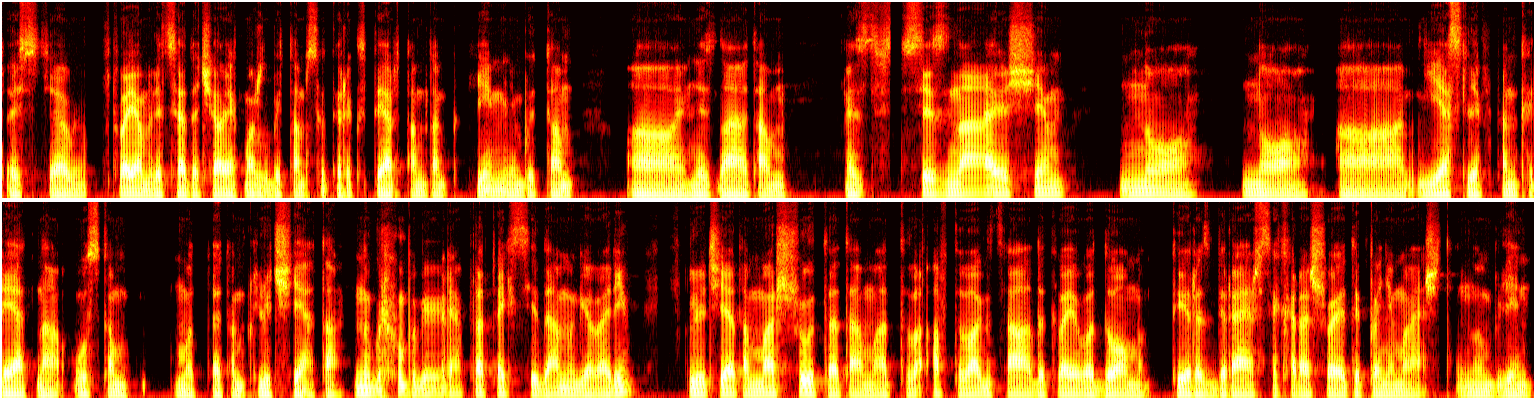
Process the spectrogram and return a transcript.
То есть э, в твоем лице этот человек может быть там суперэкспертом, там каким-нибудь там, э, не знаю, там всезнающим, но, но А, если в конкретно узком вот этом ключе, там, ну, грубо говоря, про такси, да, мы говорим, в ключе там маршрута там от автовокзала до твоего дома, ты разбираешься хорошо, и ты понимаешь, что, ну, блин,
